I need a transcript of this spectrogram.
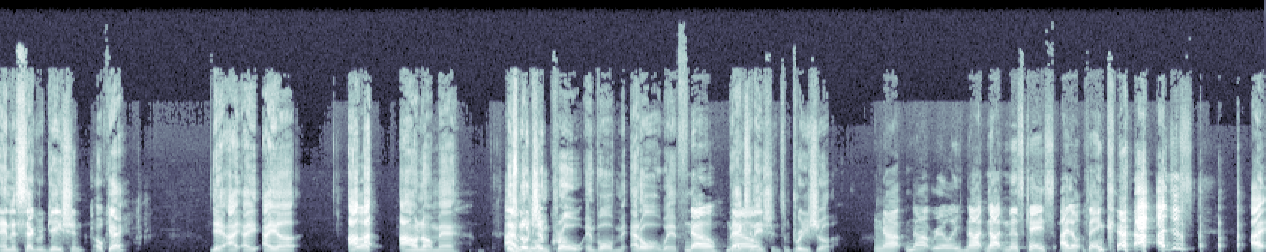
And the segregation, okay. Yeah, I I I uh I I, I don't know, man. I There's no Jim Crow involvement at all with no no. vaccinations, I'm pretty sure. Not not really. Not not in this case. I don't think. I just i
